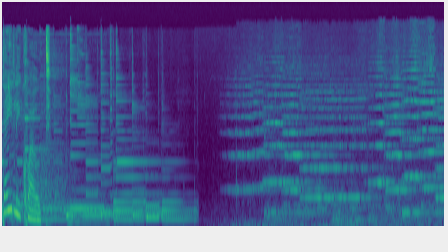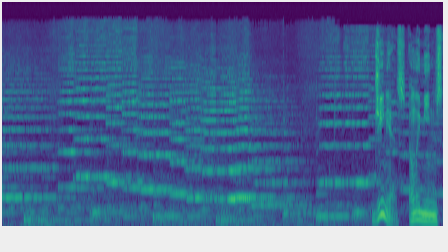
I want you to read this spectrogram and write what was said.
Daily Quote。Genius only means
